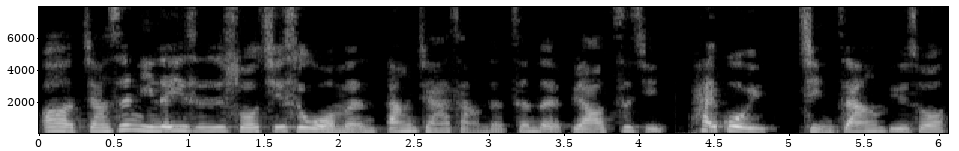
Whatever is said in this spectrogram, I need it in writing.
哦，讲师，您的意思是说，其实我们当家长的，真的也不要自己太过于紧张。比如说，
